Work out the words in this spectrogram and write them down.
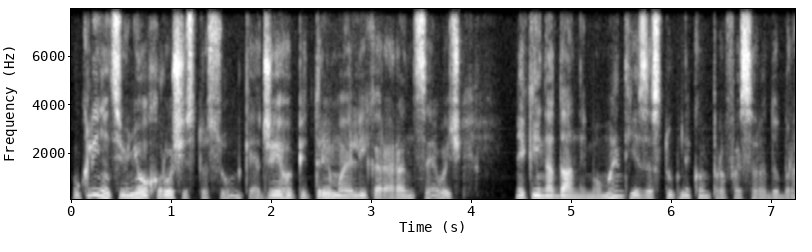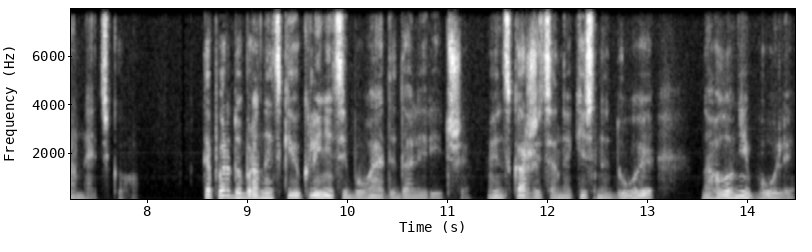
У клініці у нього хороші стосунки, адже його підтримує лікар Ранцевич, який на даний момент є заступником професора Добранецького. Тепер Добранецький у клініці буває дедалі рідше. Він скаржиться на якісь недуги, на головні болі.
